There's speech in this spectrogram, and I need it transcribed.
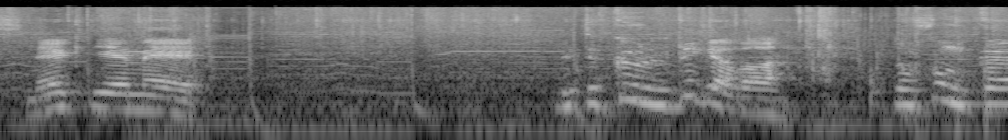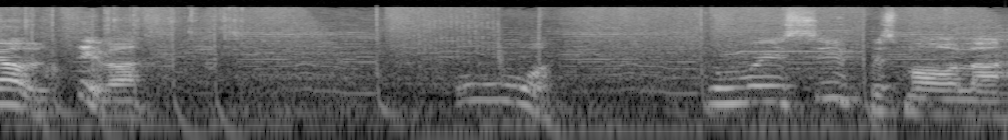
Snyggt Jimmy! Lite guldiga va? De funkar ju alltid va? Åh! de var ju supersmala.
